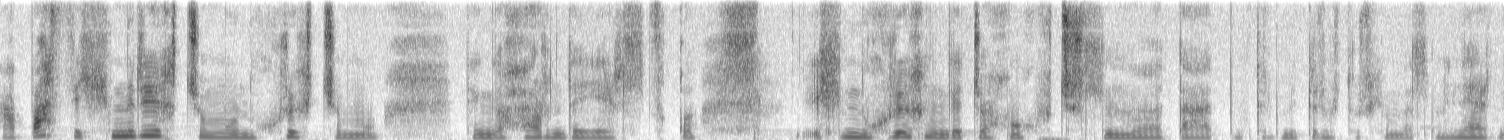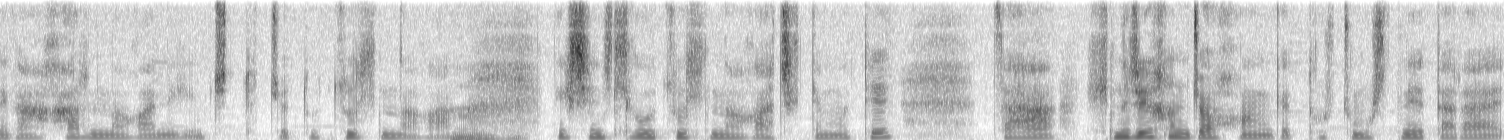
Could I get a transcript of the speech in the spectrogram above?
А бас эхнэрийнх ч юм уу нөхрийнх ч юм уу тэг ингээ хоорондоо ярилцахгүй их нөхрийнх ингээ жоохон хөвчрлэн муудаад энэ төр мэдрэмж төрөх юм бол миний харь нэг анхаарна байгаа нэг эмчт очиод үзүүлнэ байгаа. Нэг шинжилгээ үзүүлнэ байгаа ч гэдэм үү те. За эхнэрийнх нь жоохон ингээ төрч мөрсний дараа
